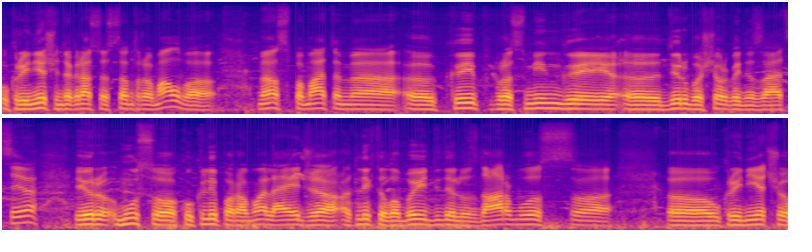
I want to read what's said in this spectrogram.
Ukrainiečių integracijos centrą Malvą mes pamatėme, kaip prasmingai dirba ši organizacija ir mūsų kukli parama leidžia atlikti labai didelius darbus ukrainiečių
